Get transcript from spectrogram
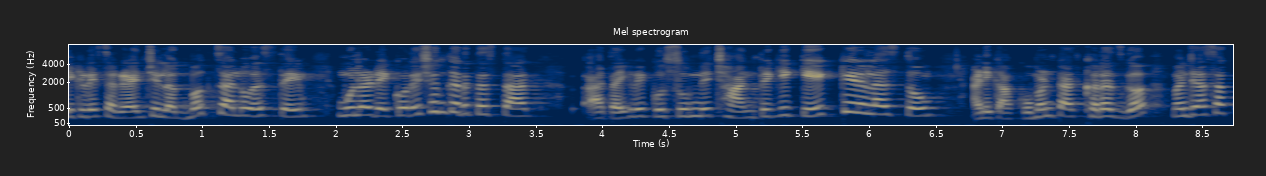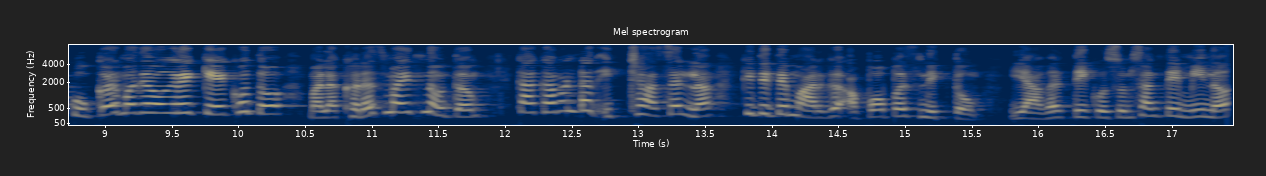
इकडे सगळ्यांची लगबग चालू असते. मुलं डेकोरेशन करत असतात. आता इकडे कुसुमने छानपैकी केक केलेला असतो. आणि काकू म्हणतात खरंच ग म्हणजे असा कुकरमध्ये वगैरे केक होतो? मला खरंच माहीत नव्हतं. काका म्हणतात इच्छा असेल ना की तिथे मार्ग आपोआपच निघतो. यावर ती कुसुम सांगते मी न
